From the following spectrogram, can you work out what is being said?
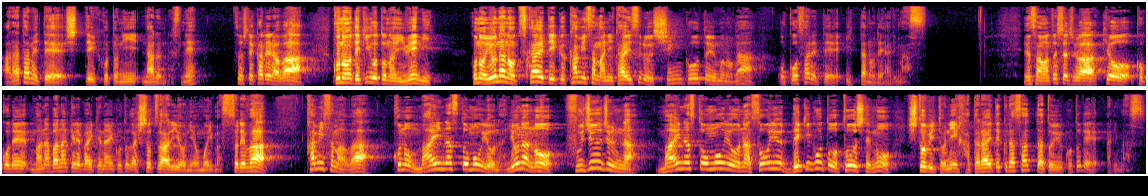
改めて知っていくことになるんですね。そして彼らはこの出来事のゆえにこのヨナの仕えていく神様に対する信仰というものが起こされていったのであります。皆さん私たちは今日ここで学ばなければいけないことが一つあるように思います。それは神様はこのマイナスと思うようなヨナの不従順なマイナスと思うようなそういう出来事を通しても人々に働いてくださったということであります。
